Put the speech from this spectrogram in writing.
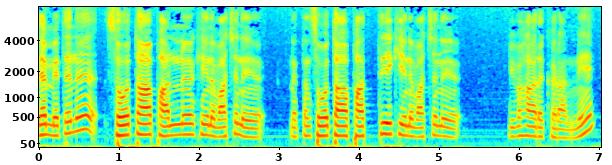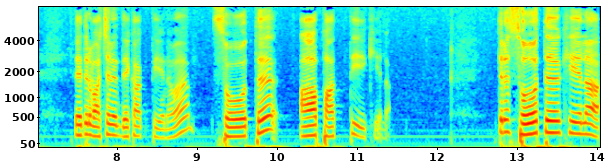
දැන් මෙතන සෝතාපන්න කියන වචනය නැත්නම් සෝතාපට්ටි කියන වචනය විවහාර කරන්නේ එතන වචන දෙකක් තියෙනවා සෝත ආපත්ති කියලා. ඊතර සෝත කියලා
